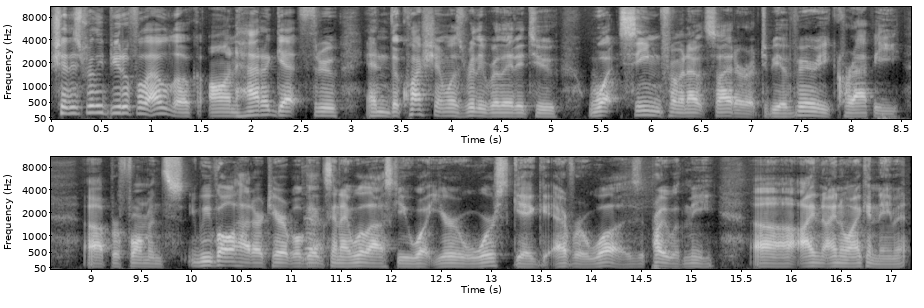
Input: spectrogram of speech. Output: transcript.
She had this really beautiful outlook on how to get through, and the question was really related to what seemed from an outsider to be a very crappy uh, performance. We've all had our terrible Yeah. gigs, and I will ask you what your worst gig ever was. Probably with me. Uh, I I know I can name it,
